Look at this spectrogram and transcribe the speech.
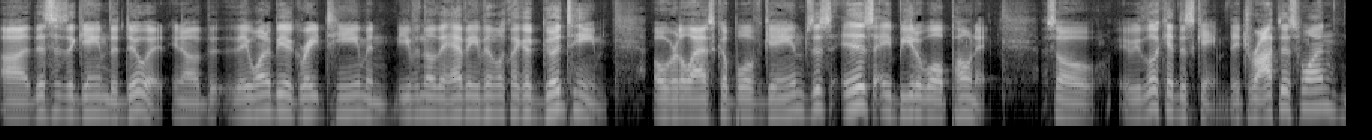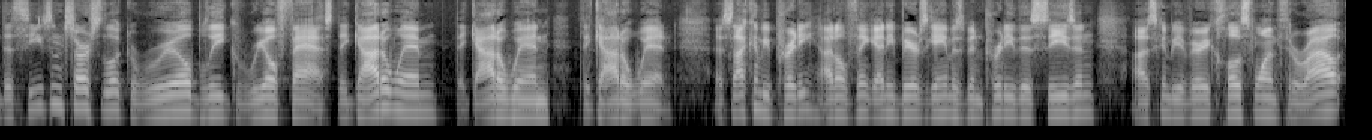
uh, this is a game to do it. You know, th- they want to be a great team, and even though they haven't even looked like a good team over the last couple of games, this is a beatable opponent. So if we look at this game, they drop this one. The season starts to look real bleak real fast. They got to win. They got to win. They got to win. It's not going to be pretty. I don't think any Bears game has been pretty this season. Uh, it's going to be a very close one throughout.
